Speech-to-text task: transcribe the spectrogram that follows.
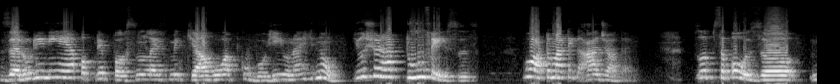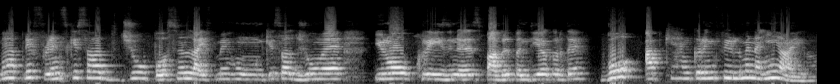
ज़रूरी नहीं है आप अपने पर्सनल लाइफ में क्या हो, आपको वही होना है। No you should have two faces वो ऑटोमेटिक आ जाता है। तो अब सपोज़ uh, मैं अपने फ्रेंड्स के साथ जो पर्सनल लाइफ में हूँ उनके साथ जो मैं यू नो क्रेजीनेस पागलपंतियाँ करते हैं वो आपके एंकरिंग फ़ील्ड में नहीं आएगा।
